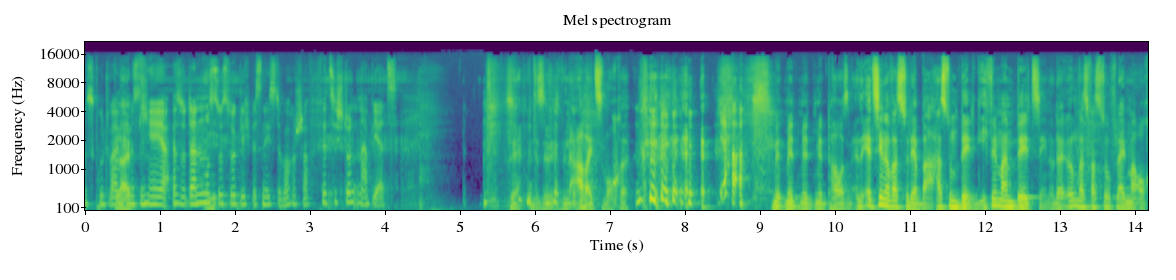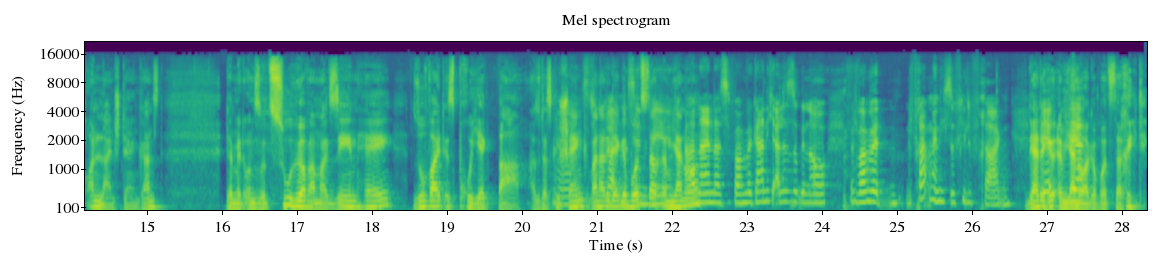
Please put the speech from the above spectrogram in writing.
ist gut, weil wir müssen hier ja, also dann musst du es wirklich bis nächste Woche schaffen. 40 Stunden ab jetzt. das ist eine Arbeitswoche. Ja. mit, mit, mit, mit Pausen. Also erzähl noch was zu der Bar. Hast du ein Bild? Ich will mal ein Bild sehen oder irgendwas, was du vielleicht mal auch online stellen kannst, damit unsere Zuhörer mal sehen, hey, soweit ist Projekt Bar. Also das Geschenk, das wann hatte der Geburtstag? weh. Im Januar? Ah, nein, das wollen wir gar nicht alles so genau. Das wollen wir, frag mir nicht so viele Fragen. Der hatte ge- im Januar Geburtstag, richtig.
